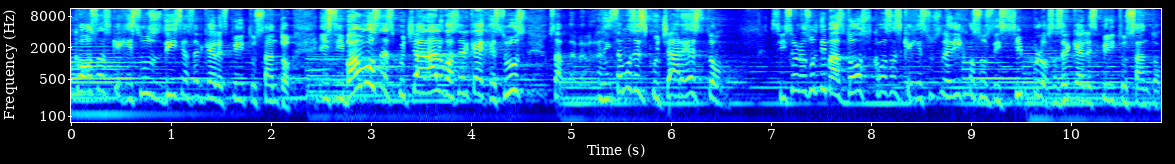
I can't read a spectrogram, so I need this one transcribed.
cosas que Jesús dice acerca del Espíritu Santo. Y si vamos a escuchar algo acerca de Jesús, necesitamos escuchar esto. Si son las últimas dos cosas que Jesús le dijo a sus discípulos acerca del Espíritu Santo.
